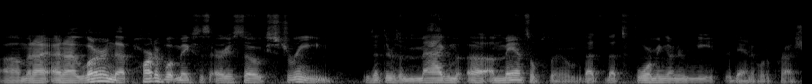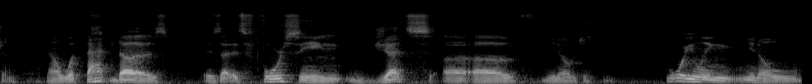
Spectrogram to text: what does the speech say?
um, and I and I learned that part of what makes this area so extreme is that there's a magma uh, a mantle plume that's that's forming underneath the Danakil Depression. Now, what that does is that it's forcing jets uh, of you know just boiling, you know,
